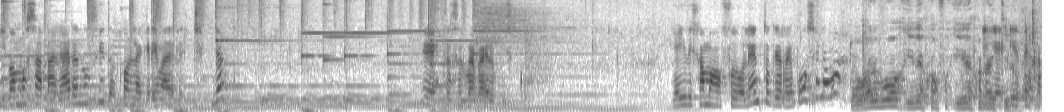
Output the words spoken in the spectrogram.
Y vamos a apagar a Nucito con la crema de leche, ¿ya? Este es el verdadero pisco. Y ahí dejamos a fuego lento que repose nomás. Revuelvo y dejo, y dejo Y, y tranquilo. deja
